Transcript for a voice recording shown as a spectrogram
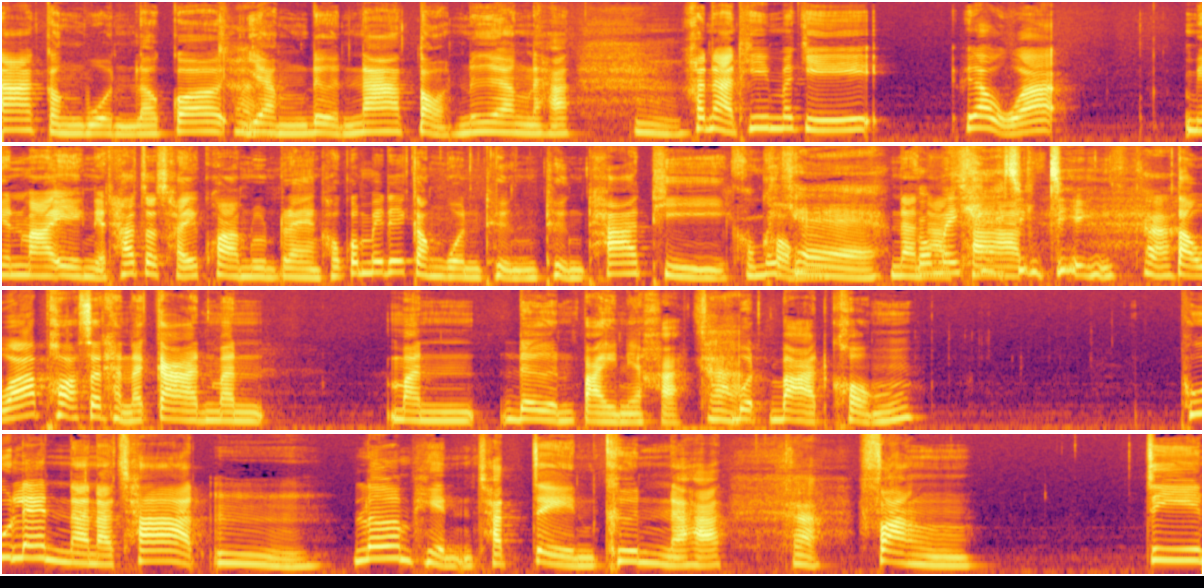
น่ากังวล แล้วก็ค่ะยังเดินหน้าต่อเนื่องนะคะอืมขณะที่เมื่อกี้พี่ดาวบอกว่าเมียนมาเองเนี่ยถ้าจะใช้ความรุนแรงเขาก็ไม่ได้กังวลถึงถึงท่าทีของนานาชาติเขาก็ไม่แคร์ไม่แคร์จริงๆค่ะแต่ว่าพอสถานการณ์มัน มันเดินไปเนี่ยค่ะค่ะบทบาทของผู้เล่นนานาชาติอืมเริ่มเห็นชัดเจนขึ้นนะคะค่ะฝั่งจีน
